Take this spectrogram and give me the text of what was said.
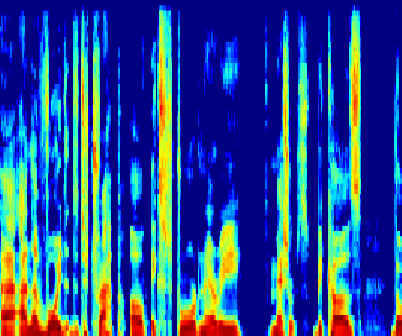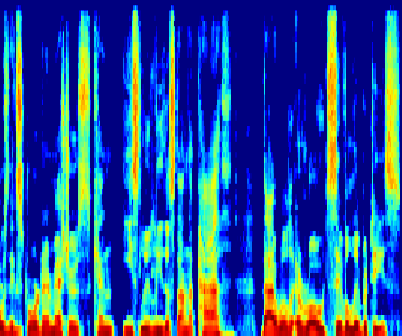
uh, and avoid the, the trap of extraordinary measures because those extraordinary measures can easily lead us down a path that will erode civil liberties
